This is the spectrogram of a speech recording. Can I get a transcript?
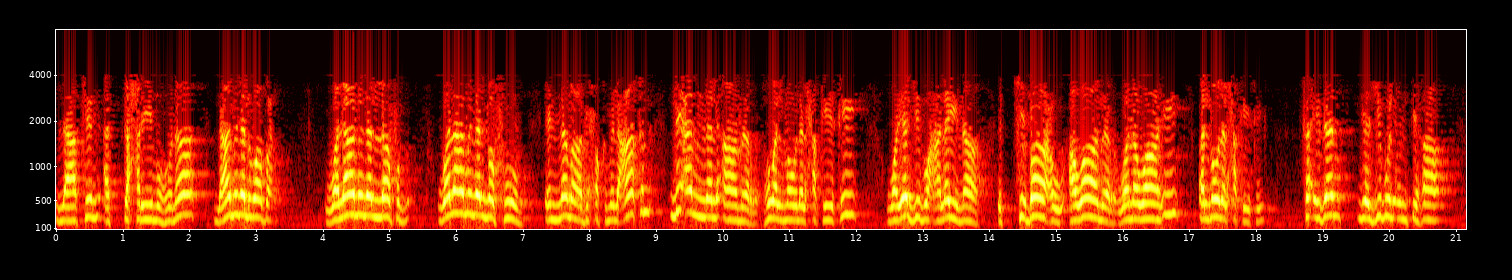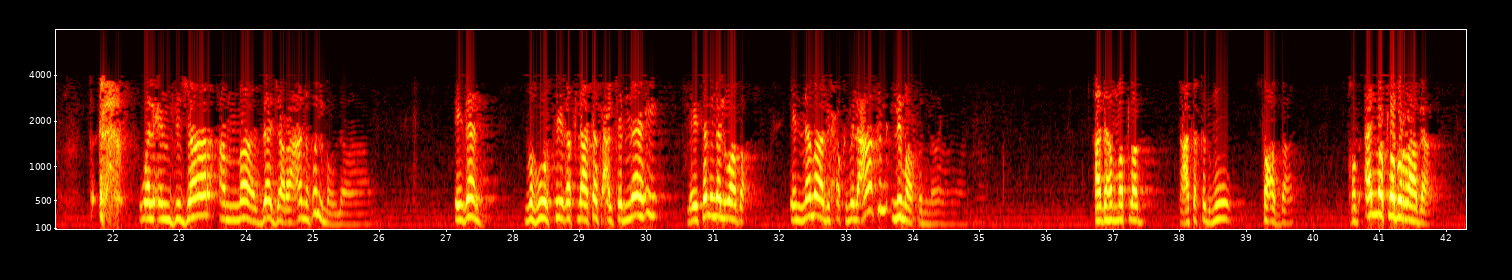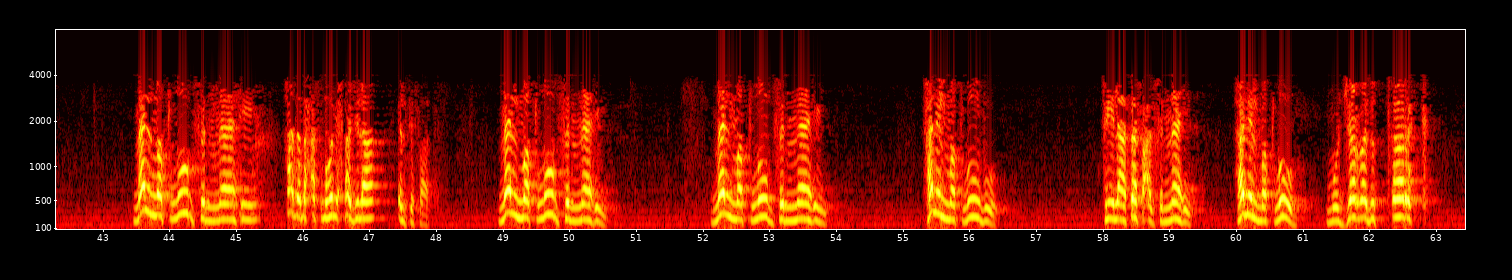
لكن التحريم هنا لا من الوضع ولا من اللفظ ولا من المفهوم إنما بحكم العاقل لأن الآمر هو المولى الحقيقي. ويجب علينا اتباع أوامر ونواهي المولى الحقيقي. فإذا يجب الانتهاء. والانزجار عما زجر عنه المولى. إذا ظهور صيغة لا تفعل في الناهي ليس من الوضع إنما بحكم العاقل لما قلنا. هذا هم مطلب أعتقد مو صعب بعد. خب المطلب الرابع ما المطلوب في الناهي هذا بحث مهم يحتاج إلى التفات. ما المطلوب في الناهي ما المطلوب في الناهي هل المطلوب في لا تفعل في النهي؟ هل المطلوب مجرد الترك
